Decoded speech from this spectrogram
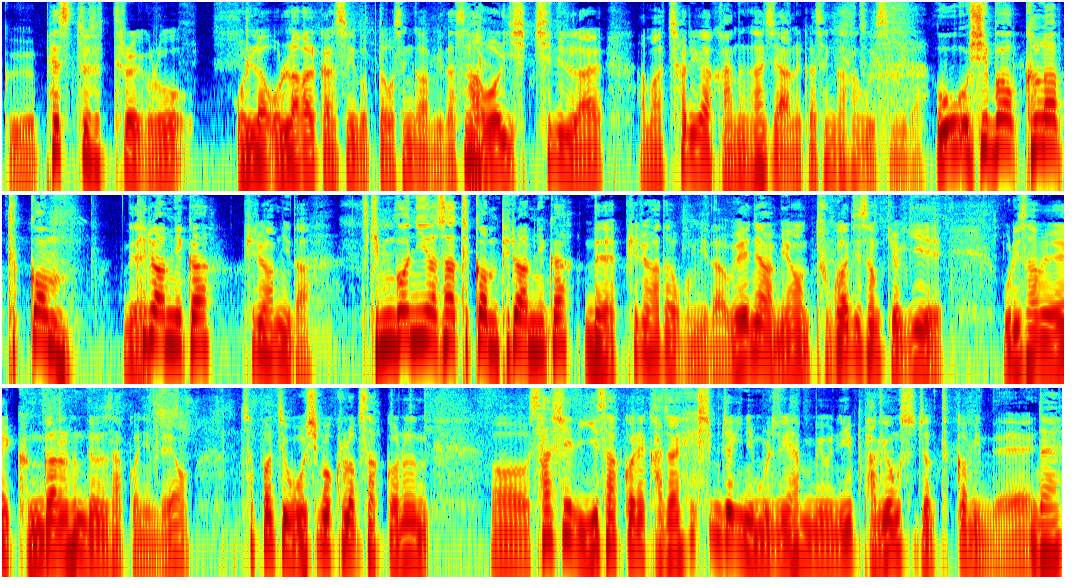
그 패스트 트랙으로 올라 올라갈 가능성이 높다고 생각합니다. 4월 네. 27일 날 아마 처리가 가능하지 않을까 생각하고 있습니다. 50억 클럽 특검 네. 필요합니까? 필요합니다. 김건희 여사 특검 필요합니까? 네, 필요하다고 봅니다. 왜냐하면 두 가지 성격이 우리 사회의 근간을 흔드는 사건인데요. 첫 번째 50억 클럽 사건은 어 사실 이 사건의 가장 핵심적인 인물 중에 한 명이 박영수 전 특검인데 네.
